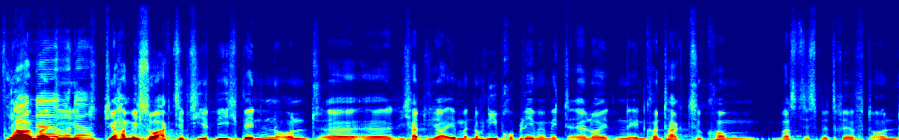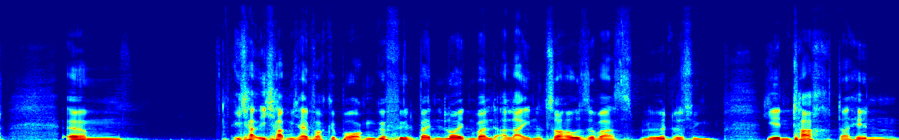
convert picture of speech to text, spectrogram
Freunde? ja, weil die, die haben mich so akzeptiert, wie ich bin und äh, äh, ich hatte ja immer noch nie Probleme mit äh, Leuten in Kontakt zu kommen, was das betrifft und ähm, ich habe ich hab mich einfach geborgen gefühlt bei den Leuten, weil alleine zu Hause war es blöd, deswegen jeden Tag dahin,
